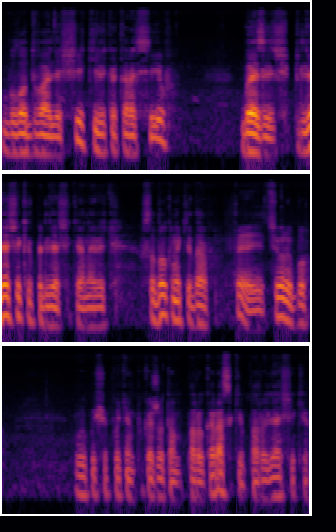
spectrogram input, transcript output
Було два лящі, кілька карасів, безліч підлящиків, підлящики я навіть в садок накидав. Та і цю рибу випущу, потім покажу там пару карасиків, пару лящиків.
